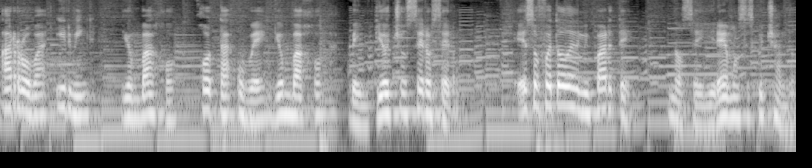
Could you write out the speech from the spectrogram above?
arroba irving-jv-2800. Eso fue todo de mi parte, nos seguiremos escuchando.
